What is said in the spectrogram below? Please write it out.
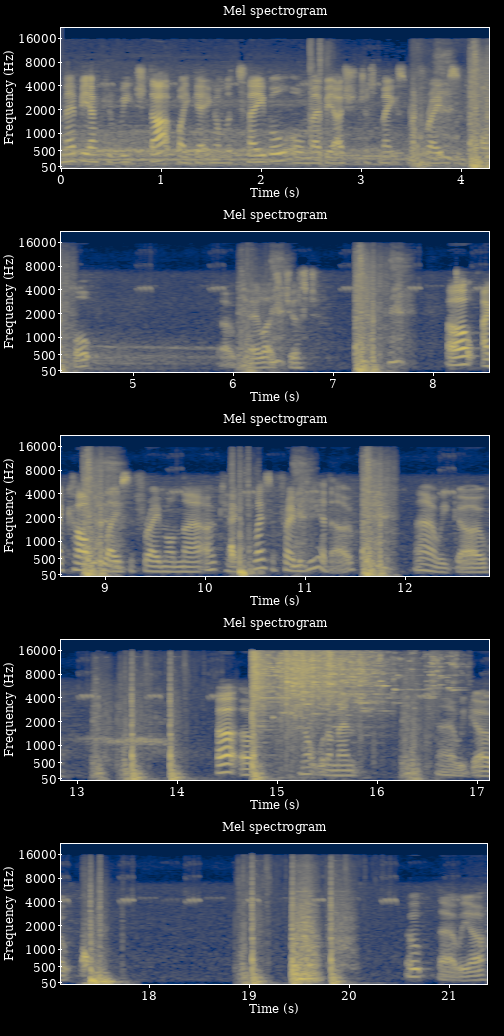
Maybe I can reach that by getting on the table, or maybe I should just make some frames and pop up. Okay, let's just... Oh, I can't place a frame on there. Okay, place a frame here, though. There we go. Uh-oh. Not what I meant. There we go. Oh, there we are.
